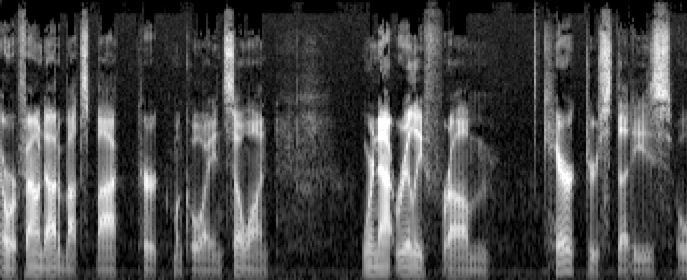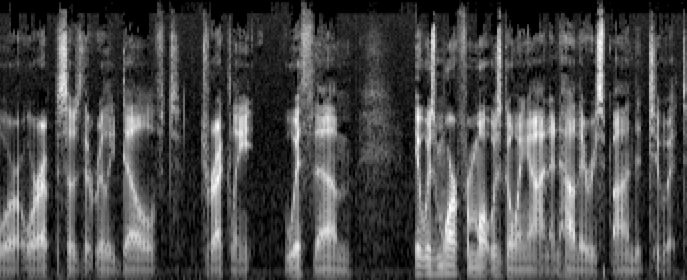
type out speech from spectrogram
or found out about Spock, Kirk, McCoy, and so on were not really from character studies or, or episodes that really delved directly with them. It was more from what was going on and how they responded to it.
